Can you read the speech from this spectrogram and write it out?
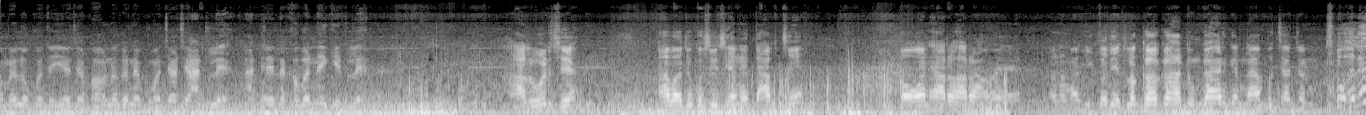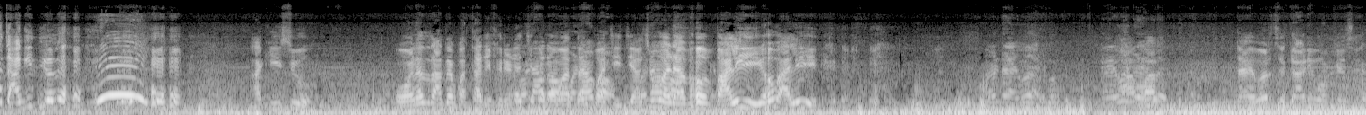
અમે લોકો જઈએ છીએ ભાવનગર ને પહોંચ્યા છે આટલે. આટલે એટલે ખબર નહીં કેટલે. આ રોડ છે આ બાજુ કશું છે ને તાપ છે. પવન હારો હારો આવે. અને અમારે હિતર એટલો ઘ ઘા ટૂંકા કે ના પૂછા ચણ ઓલે જાગી ગયો લે આ કીશું. ઓણે જ રાતે પથારી ફેરીને છે પણ અમાર ત્યાં પહોંચી ગયા. શું વડા બાલી ઓ બાલી ડ્રાઈવર. છે ગાડી ઓકે છે.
